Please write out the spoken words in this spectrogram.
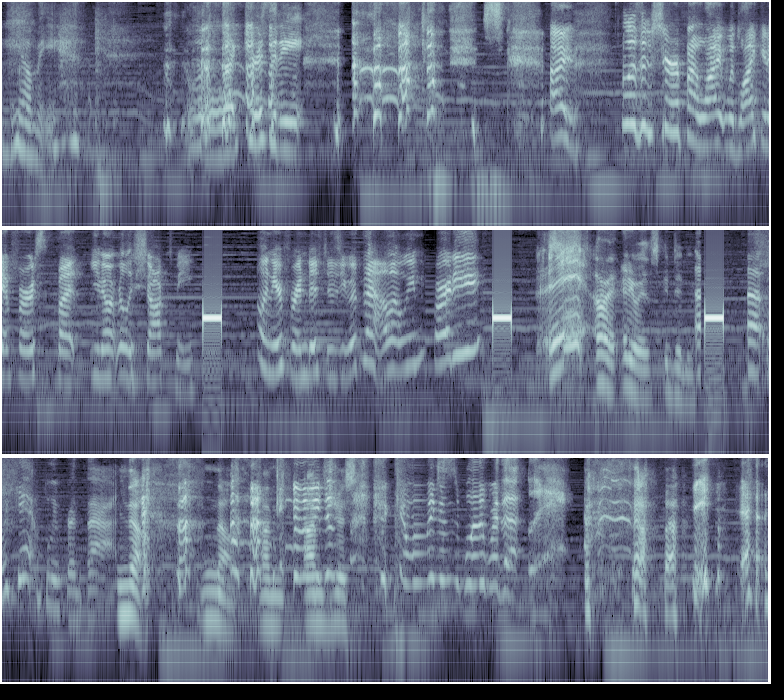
yummy. a little electricity. I wasn't sure if my light would like it at first, but you know, it really shocked me. When your friend dishes you at the Halloween party. Eh, All right. Anyways, continue. Uh, we can't blooper that. No, no. I'm. Can we I'm just- just. Can we just blooper that? yes.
